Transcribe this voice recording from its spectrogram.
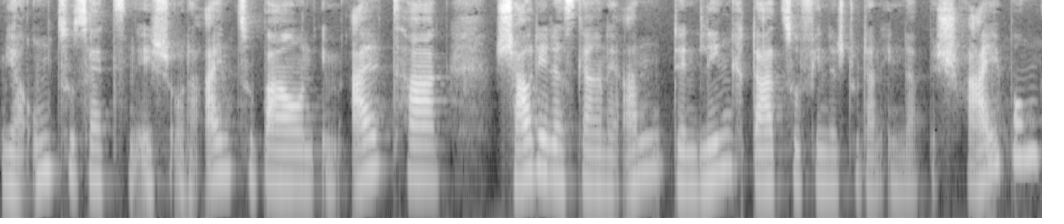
ja, umzusetzen ist oder einzubauen im Alltag. Schau dir das gerne an. Den Link dazu findest du dann in der Beschreibung.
